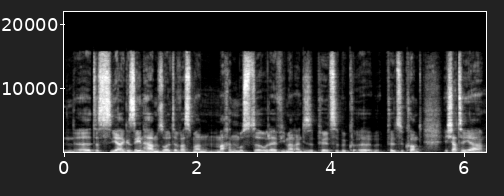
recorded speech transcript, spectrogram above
äh, das ja gesehen haben sollte, was man machen musste oder wie man an diese Pilze, äh, Pilze kommt. Ich hatte ja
